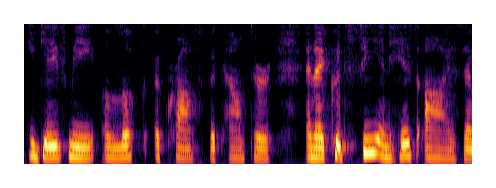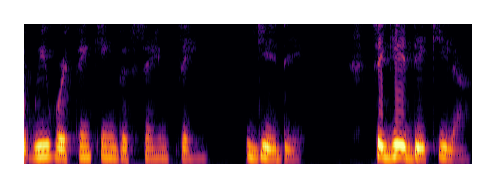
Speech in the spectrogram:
He gave me a look across the counter, and I could see in his eyes that we were thinking the same thing. Guédé. C'est Guédé qui l'a,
